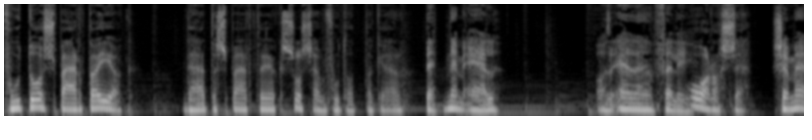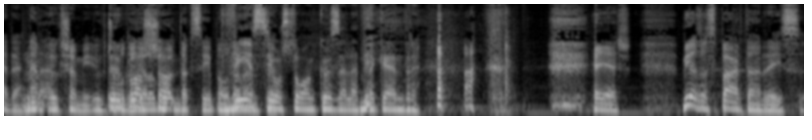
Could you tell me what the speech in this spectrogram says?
Futó spártaiak? De hát a spártaiak sosem futottak el. De nem el, az ellenfelé. Orra se. Sem erre? Nem, nem. ők semmi, ők csak ők oda gyalogoltak szépen. Vészjóslóan közeledtek Endre. Helyes. Mi az a Spartan Race?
